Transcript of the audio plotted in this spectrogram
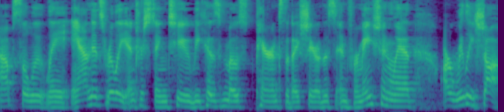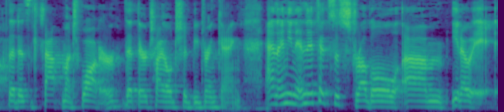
Absolutely. And it's really interesting too, because most parents that I share this information with are really shocked that it's that much water that their child should be drinking. And I mean, and if it's a struggle, um, you know, it,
